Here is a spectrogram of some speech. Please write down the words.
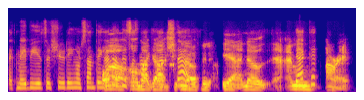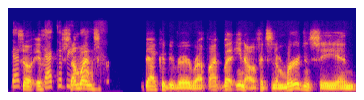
like maybe it's a shooting or something i know this is oh my gosh! You stuff know, if it, yeah, no. I mean, could- all right. that- so if that could be someone's rough. that could be very rough. I, but you know, if it's an emergency and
